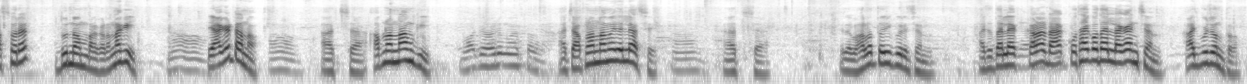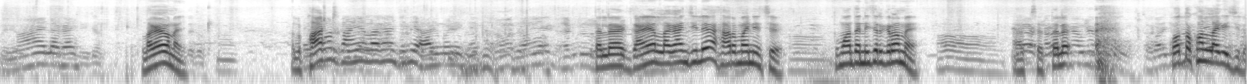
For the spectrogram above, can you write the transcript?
আসরের দু নম্বর কাড়া নাকি? এই আগেরটা না আচ্ছা আপনার নাম কি? আচ্ছা আপনার নামে দিলে আছে? আচ্ছা। এটা ভালো তৈরি করেছেন। আচ্ছা তাহলে কাড়াটা কোথায় কোথায় লাগাইছেন আজ পর্যন্ত? লাগাও নাই? তাহলে ফার্স্ট তাহলে গায়ে লাগাইছিলে হার মানিয়েছে? তোমাদের নিজের গ্রামে? আচ্ছা তাহলে কতক্ষণ লাগিয়েছিল?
